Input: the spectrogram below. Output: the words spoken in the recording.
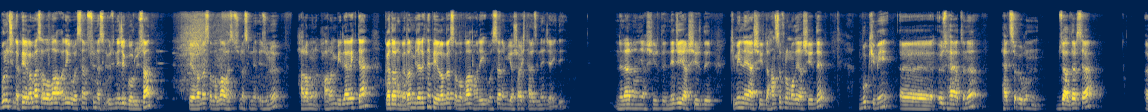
Bunun üçün də Peyğəmbər sallallahu aleyhi və səlləm sünnəsini özü necə qoruyursan, Peyğəmbər sallallahu əleyhi və səlləm sünnəsinin özünü haramını haram bilərəkdən, qadarını qadan bilərəkdən Peyğəmbər sallallahu əleyhi və səlləm yaşayış tərzi necə idi? Nələrlə yaşayırdı? Necə yaşayırdı? Kiminlə yaşayırdı? Hansı formada yaşayırdı? Bu kimi e, öz həyatını hədisə uyğun düzəldərsə, e,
